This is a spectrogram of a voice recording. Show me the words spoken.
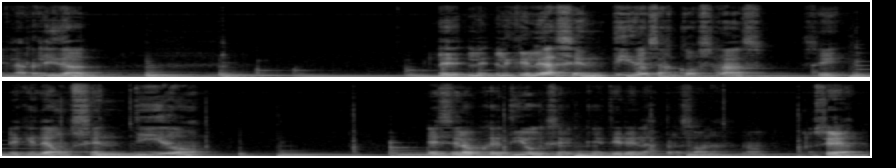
en la realidad. el que le da sentido a esas cosas, ¿sí? El que le da un sentido es el objetivo que, que tienen las personas, ¿no? O sea,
